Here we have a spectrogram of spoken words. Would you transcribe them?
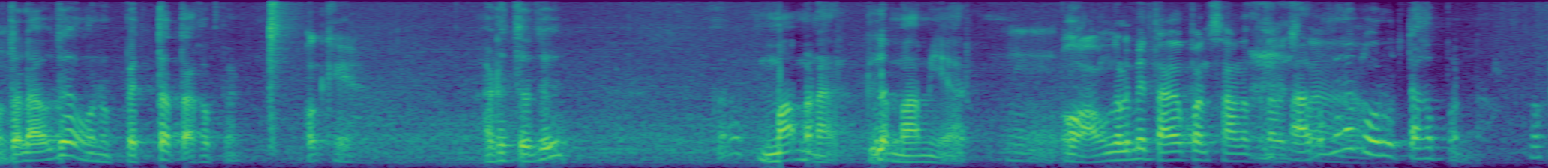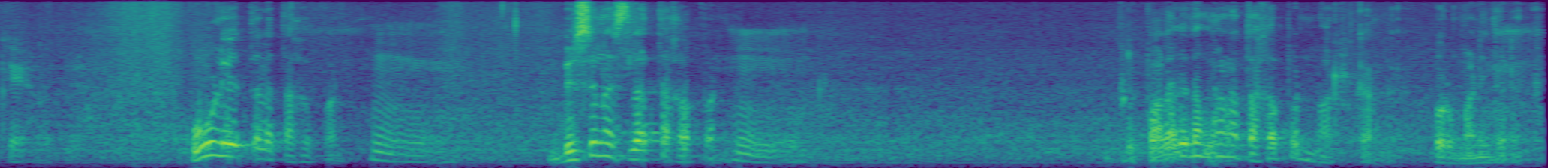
முதலாவது அவன் பெத்த தகப்பன். ஓகே. அடுத்தது மாமனார் இல்லை மாமியார். ஓ அவங்களுமே தகப்பன் வச்சு அவங்களும் ஒரு தகப்பன். தான் ஓகே. ஊழியத்தில் தகப்பன். பிஸ்னஸில் தகப்பன். இப்படி பலவிதமான தகப்பன்மார் இருக்காங்க ஒரு மனிதனுக்கு.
